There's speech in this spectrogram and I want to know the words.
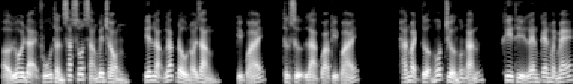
ở lôi đại phú thần sắc sốt sáng bên trong, yên lặng lắc đầu nói rằng, kỳ quái, thực sự là quá kỳ quái. Hắn mạch tượng hốt trường hốt ngắn, khi thì len ken mạnh mẽ,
